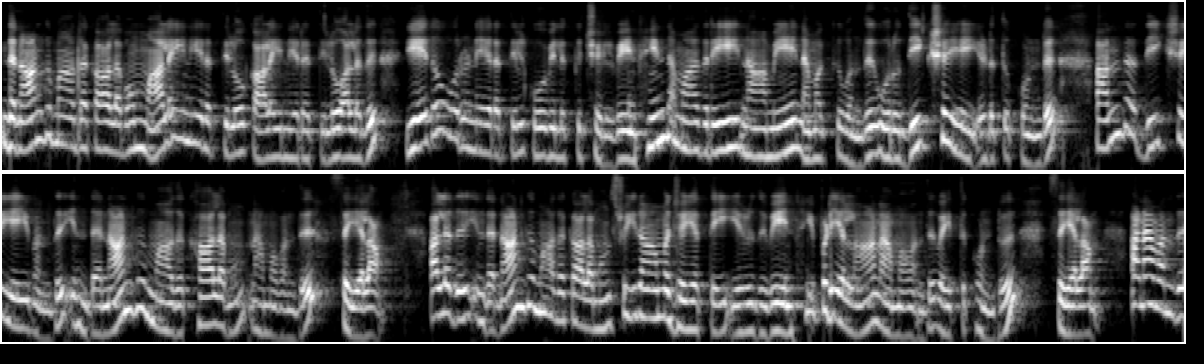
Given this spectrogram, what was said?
இந்த நான்கு மாத காலமும் மாலை நேரத்திலோ காலை நேரத்திலோ அல்லது ஏதோ ஒரு நேரத்தில் கோவிலுக்கு செல்வேன். இந்த மாதிரி நாமே நமக்கு வந்து ஒரு தீட்சையை எடுத்துக்கொண்டு அந்த தீட்சையை வந்து இந்த நான்கு மாத காலமும் நாம் வந்து செய்யலாம். அல்லது இந்த நான்கு மாத காலமும் ஸ்ரீராம ஜெயத்தை எழுதுவேன். இப்படியெல்லாம் நாம் வந்து வைத்துக்கொண்டு செய்யலாம். ஆனால் வந்து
